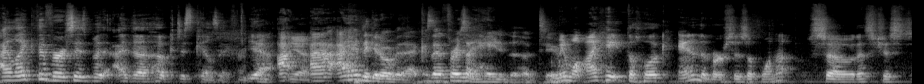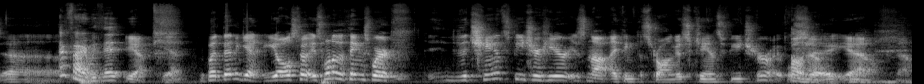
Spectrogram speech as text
I like the verses, but I, the hook just kills it for me. Yeah, I, Yeah. I, I had to get over that because at first I hated the hook too. Meanwhile, I hate the hook and the verses of One Up, so that's just. uh I'm fine with it. Yeah. Yeah. But then again, you also it's one of the things where the chance feature here is not, I think, the strongest chance feature. I will oh no, say, yeah. no, no.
